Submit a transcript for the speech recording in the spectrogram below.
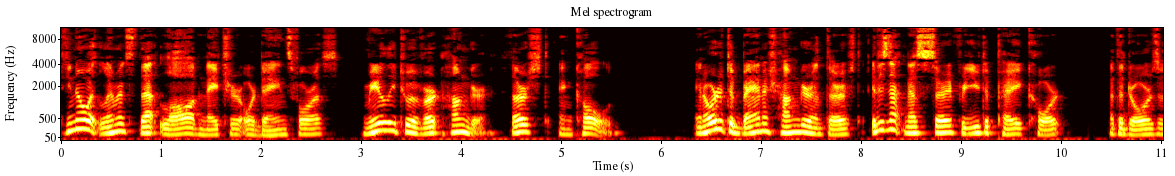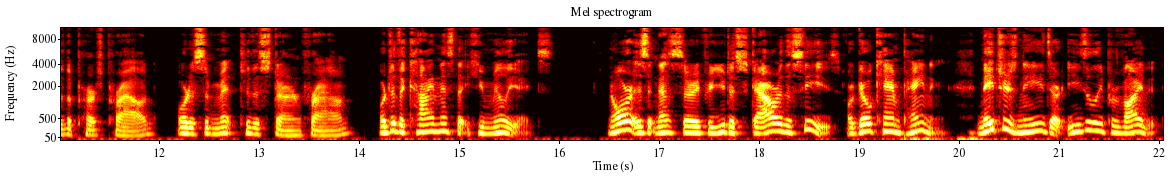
Do you know what limits that law of nature ordains for us? Merely to avert hunger, thirst, and cold. In order to banish hunger and thirst, it is not necessary for you to pay court at the doors of the purse proud, or to submit to the stern frown, or to the kindness that humiliates. Nor is it necessary for you to scour the seas, or go campaigning. Nature's needs are easily provided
